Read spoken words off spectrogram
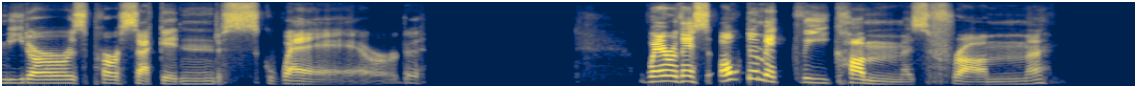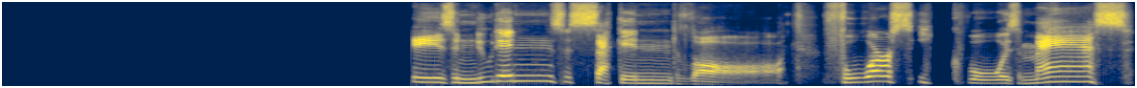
meters per second squared. Where this ultimately comes from is Newton's second law. Force equals mass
